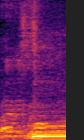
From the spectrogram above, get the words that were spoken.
Right.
